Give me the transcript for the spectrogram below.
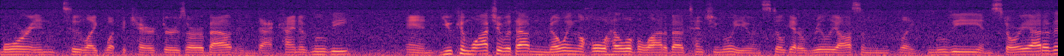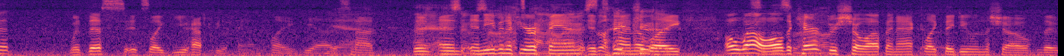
more into like what the characters are about in that kind of movie. And you can watch it without knowing a whole hell of a lot about Tenchi Muyo and still get a really awesome like movie and story out of it. With this, it's like you have to be a fan. Like, yeah, it's not. I and and so. even if you're a fan, what I was it's like, kind of like, oh wow, all the out. characters show up and act like they do in the show. They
